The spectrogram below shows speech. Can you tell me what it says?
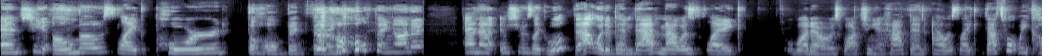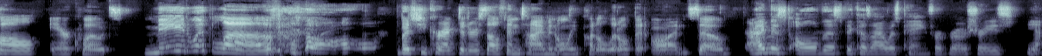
and she almost like poured The whole big thing, the whole thing on it and, I, and she was like whoop that would have been bad and i was like "What?" i was watching it happen i was like that's what we call air quotes made with love Oh. but she corrected herself in time and only put a little bit on so I missed all of this because I was paying for groceries. Yeah.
